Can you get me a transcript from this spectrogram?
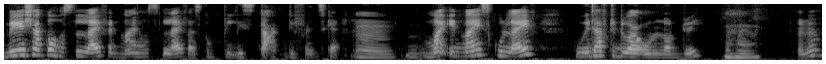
Meishako hostel life and my hostel life has completely stark difference. Okay? Mm. My in my school life, we'd have to do our own laundry. Mhm. You know,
